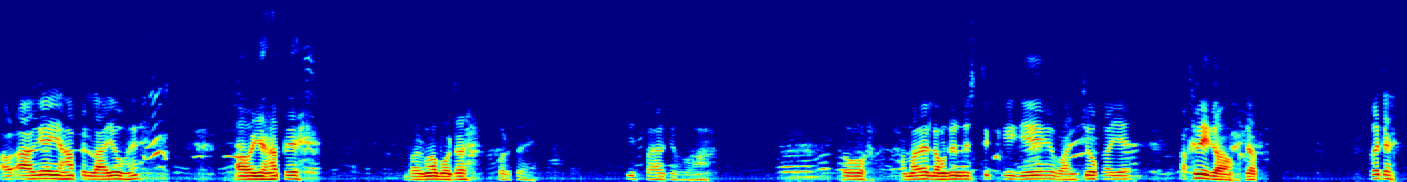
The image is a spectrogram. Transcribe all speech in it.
और आगे यहाँ पे लायो है, और यहाँ पे बर्मा बॉर्डर पड़ता है, इस पहाड़ के वहाँ। तो हमारे लॉन्गडिंग डिस्ट्रिक्ट की ये वांचो का ये आखिरी गाँव है।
